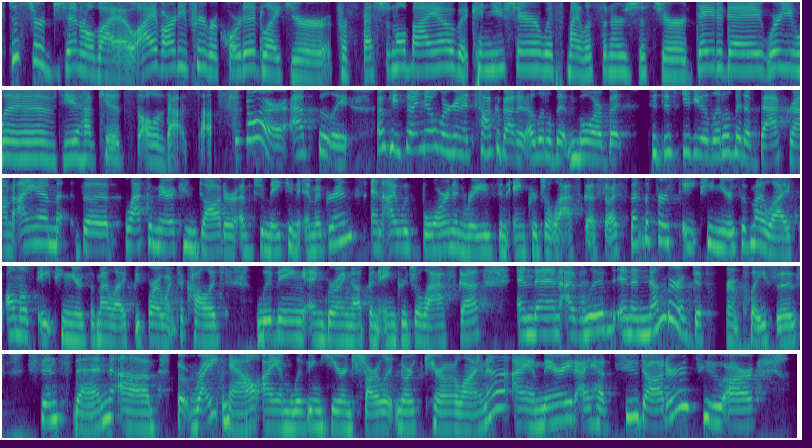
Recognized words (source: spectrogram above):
just your general bio? I've already pre recorded like your professional bio, but can you share with my listeners just your day to day, where you live? Do you have kids? All of that stuff. Sure, absolutely. Okay, so I know we're going to talk about it a little bit more, but to just give you a little bit of background, I am the Black American daughter of Jamaican immigrants, and I was born and raised in Anchorage, Alaska. So I spent the first 18 years of my life, almost 18 years of my life before I went to college, living and growing up in Anchorage, Alaska. And then I've lived in a number of different places since then. Um, but right now, I am living here in Charlotte, North Carolina. I am married. I have two daughters who are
